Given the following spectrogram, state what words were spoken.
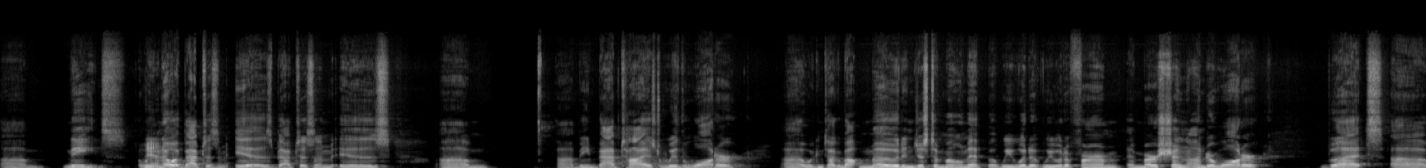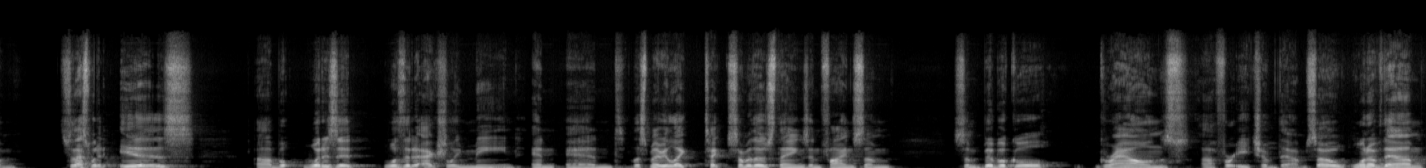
um, means. We Yeah. know what baptism is. Baptism is um, uh, being baptized with water. Uh, we can talk about mode in just a moment, but we would we would affirm immersion underwater. But um, so that's what it is. Uh, but what is it? What does it actually mean? And and let's maybe like take some of those things and find some some biblical grounds uh, for each of them. So one of them,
